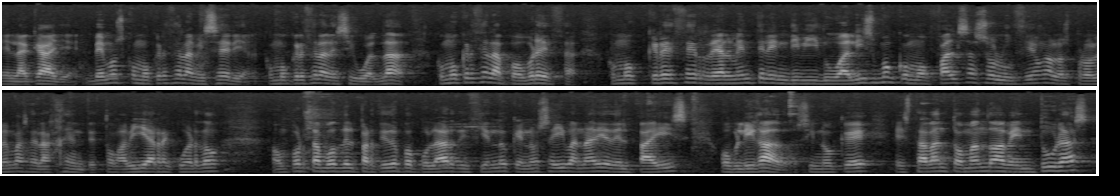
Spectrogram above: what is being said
en la calle. Vemos cómo crece la miseria, cómo crece la desigualdad, cómo crece la pobreza, cómo crece realmente el individualismo como falsa solución a los problemas de la gente. Todavía recuerdo a un portavoz del Partido Popular diciendo que no se iba nadie del país obligado, sino que estaban tomando aventuras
